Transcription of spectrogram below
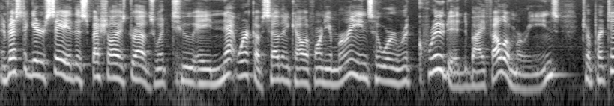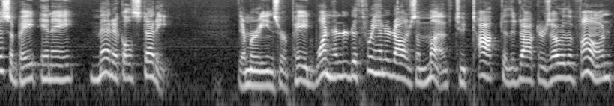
Investigators say the specialized drugs went to a network of Southern California Marines who were recruited by fellow Marines to participate in a medical study. The Marines were paid 100 to $300 a month to talk to the doctors over the phone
